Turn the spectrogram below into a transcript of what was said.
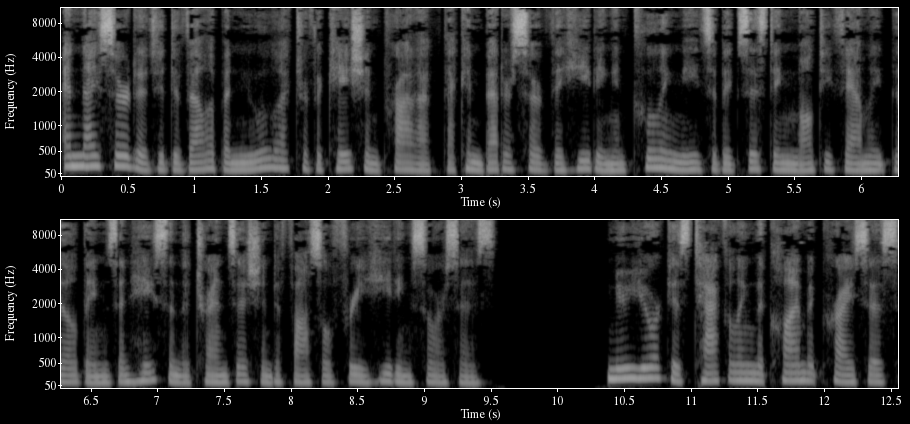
and NYSERDA to develop a new electrification product that can better serve the heating and cooling needs of existing multifamily buildings and hasten the transition to fossil free heating sources. New York is tackling the climate crisis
